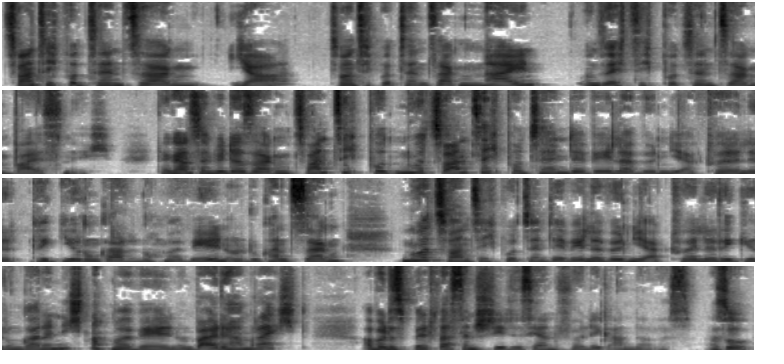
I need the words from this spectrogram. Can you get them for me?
20 Prozent sagen ja, 20 Prozent sagen nein und 60 Prozent sagen weiß nicht. Da kannst du dann wieder sagen, 20, nur 20 Prozent der Wähler würden die aktuelle Regierung gerade nochmal wählen. Oder du kannst sagen, nur 20 Prozent der Wähler würden die aktuelle Regierung gerade nicht nochmal wählen. Und beide haben recht. Aber das Bild, was entsteht, ist ja ein völlig anderes. Also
